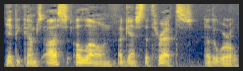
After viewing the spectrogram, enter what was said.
It becomes us alone against the threats of the world.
